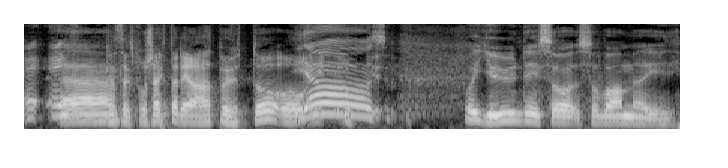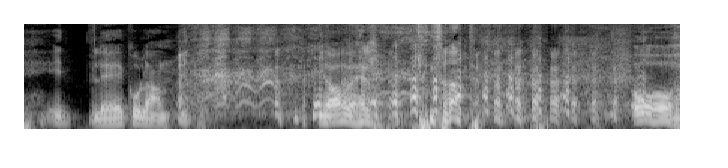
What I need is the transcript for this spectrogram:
Jeg, jeg, Hva slags prosjekter de har hatt på hytta. Og, Ja, og, og i juni så, så var vi i, i Legoland. Ja vel. Sant? oh.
